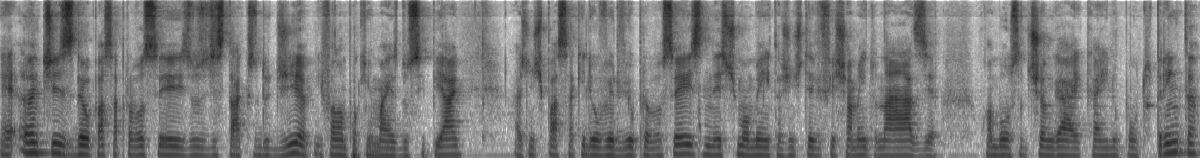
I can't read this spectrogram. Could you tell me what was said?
É, antes de eu passar para vocês os destaques do dia e falar um pouquinho mais do CPI, a gente passa aquele overview para vocês. Neste momento, a gente teve fechamento na Ásia com a bolsa de Xangai caindo 0,30%,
